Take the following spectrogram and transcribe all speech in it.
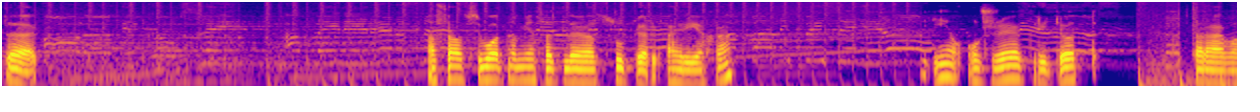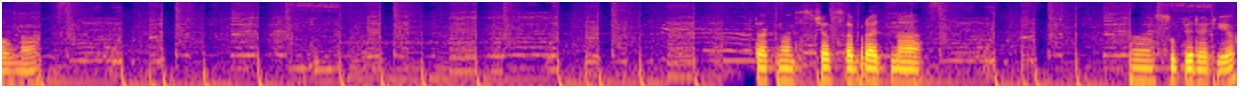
Так. Осталось всего одно место для супер ореха. И уже грядет вторая волна. Так, надо сейчас собрать на э, супер орех.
